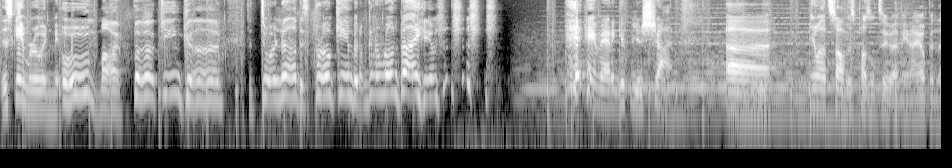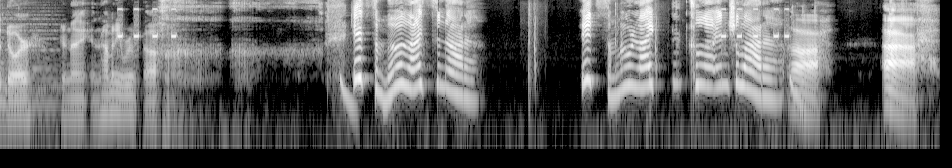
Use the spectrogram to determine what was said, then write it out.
This game ruined me. Oh my fucking god. The doorknob is broken, but I'm gonna run by him. hey man, it gives me a shot. Uh, you know let's solve this puzzle too. I mean, I opened the door, didn't I? And how many rooms? Ugh. It's the Moonlight Sonata. It's the Moonlight Enchilada. Ah. Ah.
